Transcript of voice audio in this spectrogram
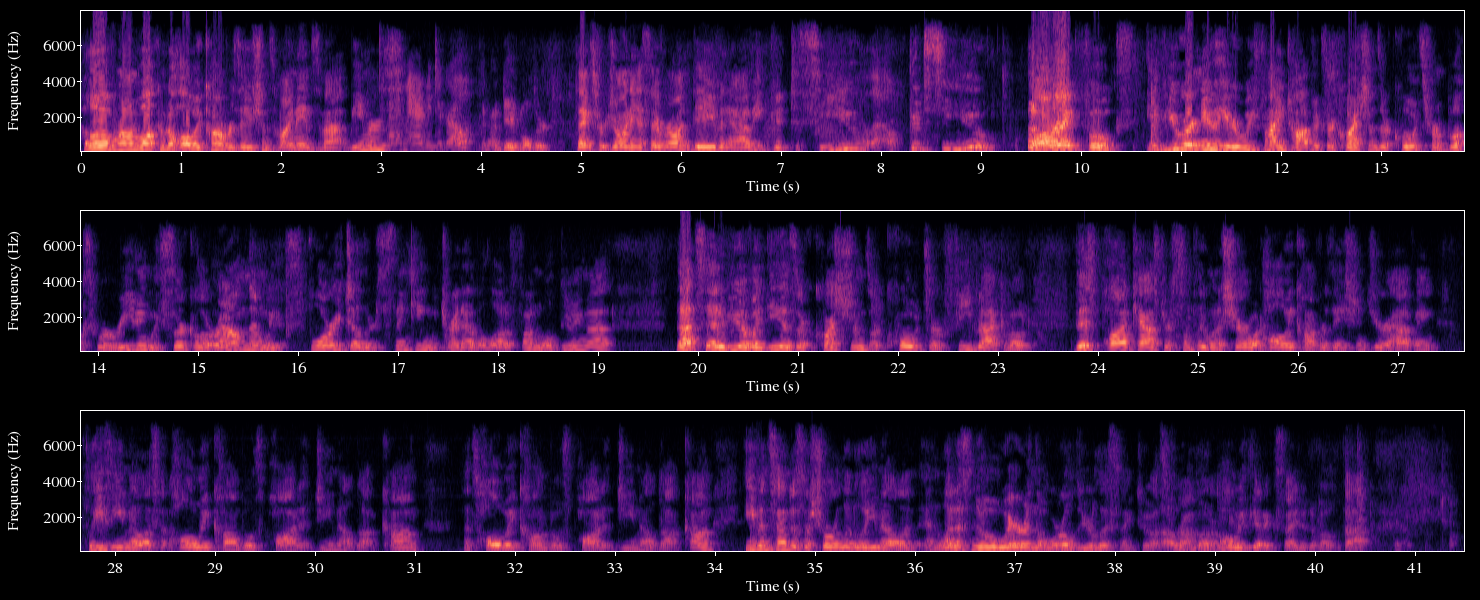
Hello, everyone. Welcome to Hallway Conversations. My name's Matt Beimers. I'm Abby DeGroat. And I'm Dave Mulder. Thanks for joining us, everyone. Dave and Abby, good to see you. Hello. Good to see you. All right, folks. If you are new here, we find topics or questions or quotes from books we're reading. We circle around them. We explore each other's thinking. We try to have a lot of fun while doing that. That said, if you have ideas or questions or quotes or feedback about this podcast or simply want to share what hallway conversations you're having, please email us at hallwayconvospod at gmail.com. That's hallwayconvospod at gmail.com. Even send us a short little email and, and let us know where in the world you're listening to us I from. to always get excited about that. Yeah.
